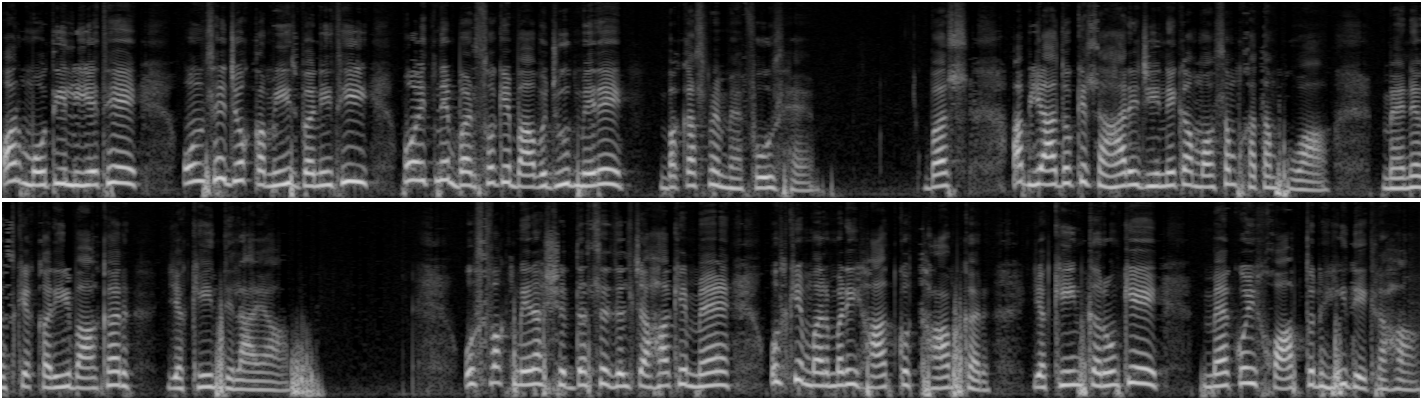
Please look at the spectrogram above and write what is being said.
और मोती लिए थे, उनसे जो कमीज़ बनी थी, वो इतने बरसों के बावजूद मेरे बकस में महफूज है। बस, अब यादों के सहारे जीने का मौसम ख़त्म हुआ। मैंने उसके करीब आकर यकीन दिलाया। उस वक्त मेरा शिद्दत से दिल चाहा कि मैं उसके मरमरी हाथ को थाम कर यकीन करूँ कि मैं कोई ख्वाब तो नहीं देख रहा,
